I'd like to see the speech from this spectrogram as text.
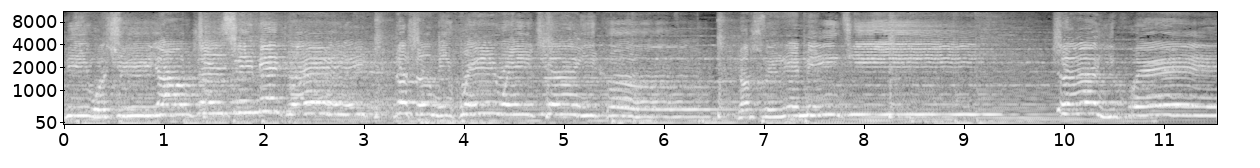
你我需要真心面对，让生命回味这一刻，让岁月铭记这一回。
